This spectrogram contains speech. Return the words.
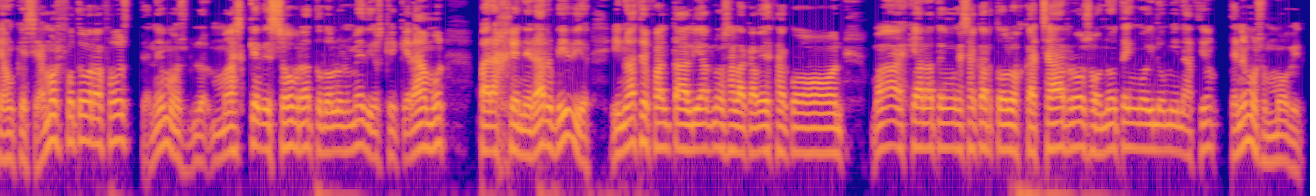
que aunque seamos fotógrafos, tenemos más que de sobra todos los medios que queramos para generar vídeos. Y no hace falta aliarnos a la cabeza con, es que ahora tengo que sacar todos los cacharros o no tengo iluminación, tenemos un móvil.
